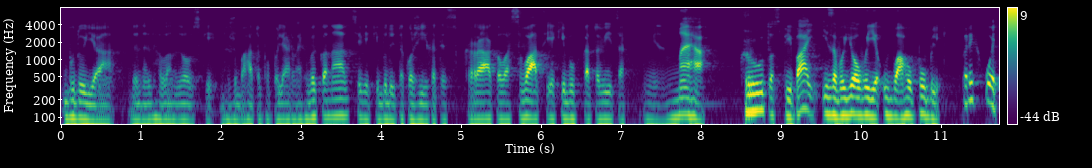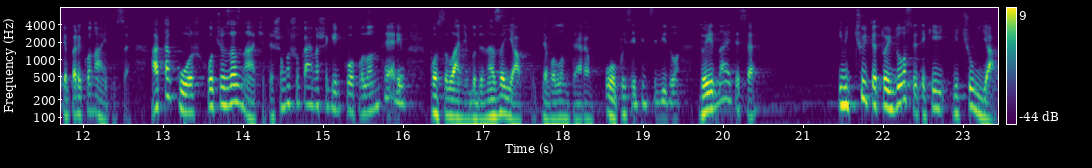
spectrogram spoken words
буду я, Денис Галанзовський, дуже багато популярних виконавців, які будуть також їхати з Кракова, Сват, який був в Катовіцах. Він мега круто співає і завойовує увагу публіки. Переходьте, переконайтеся. А також хочу зазначити, що ми шукаємо ще кількох волонтерів. Посилання буде на заявку для волонтера в описі під це відео. Доєднайтеся і відчуйте той досвід, який відчув я.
